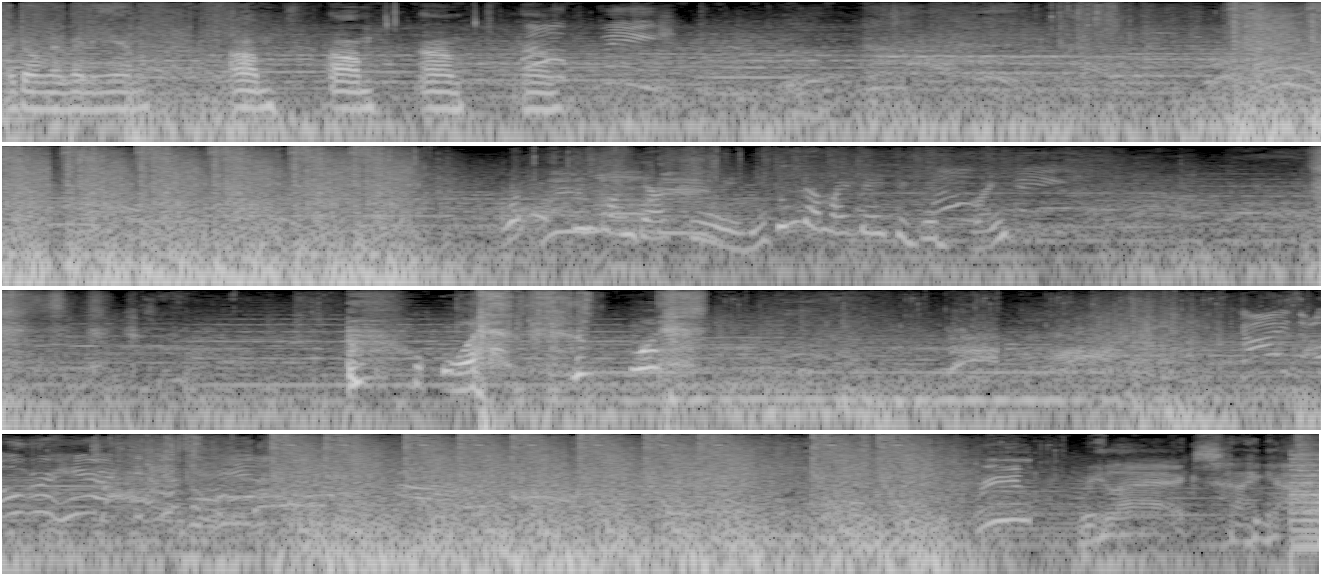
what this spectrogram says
I don't have any ammo. Um, um, um, um. Help me. On gasoline. Do you think that might make a good drink? What? what? Guys, over here, I could use a Relax. I got Shit.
